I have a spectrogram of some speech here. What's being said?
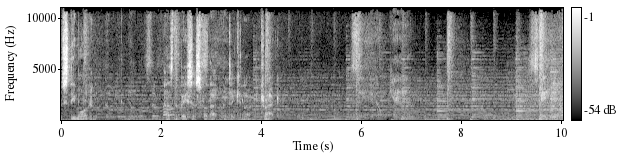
steam organ as the basis for that particular track. Say you don't care. Say you don't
